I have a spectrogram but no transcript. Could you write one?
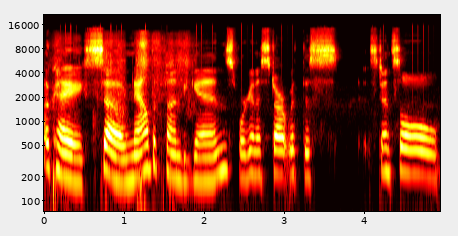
Okay, so now the fun begins. We're going to start with this stencil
